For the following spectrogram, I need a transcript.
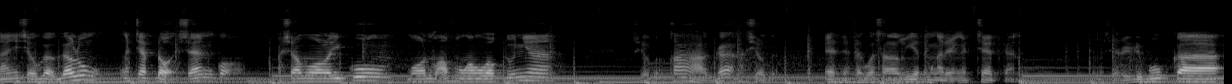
nanya si Yoga gak lu ngechat dosen kok? Assalamualaikum mohon maaf mengganggu waktunya. Si Yoga kagak si Yoga eh ternyata gue salah lihat emang ada yang ngechat kan? Sama si Herdi dibuka.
